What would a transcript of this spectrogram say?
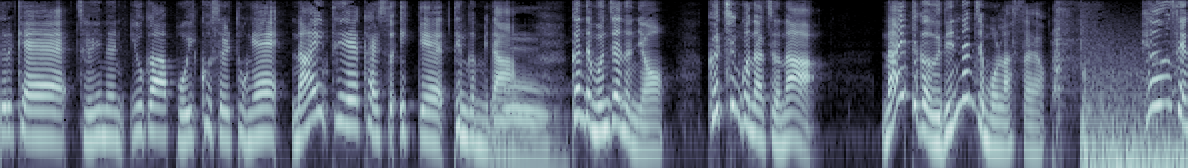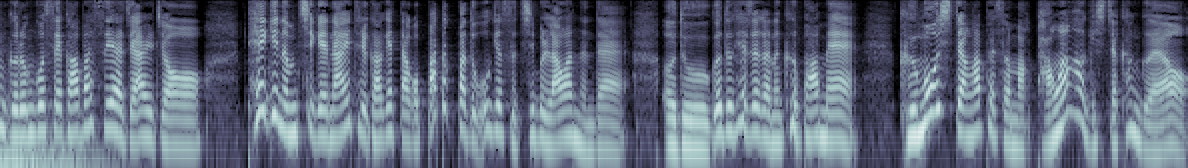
그렇게 저희는 육아 보이콧을 통해 나이트에 갈 수 있게 된 겁니다. 오. 근데 문제는요. 그 친구나 저나 나이트가 어디 있는지 몰랐어요. 평생 그런 곳에 가봤어야지 알죠. 패기 넘치게 나이트를 가겠다고 빠득빠득 우겨서 집을 나왔는데 어둑어둑해져가는 그 밤에 금호시장 앞에서 막 방황하기 시작한 거예요.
